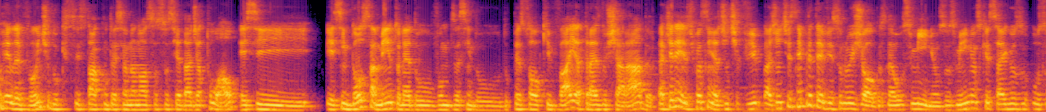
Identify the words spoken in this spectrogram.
relevante do que está acontecendo na nossa sociedade atual. Esse, esse endossamento, né, do, vamos dizer assim, do, do pessoal que vai atrás do charada. É que nem, tipo assim, a gente, viu, a gente sempre teve isso nos jogos, né, os Minions, os Minions que seguem os, os,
